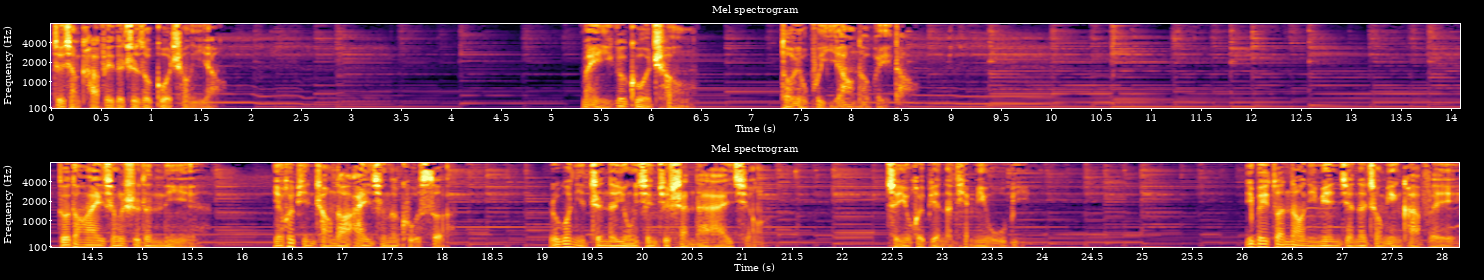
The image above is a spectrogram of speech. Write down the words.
就像咖啡的制作过程一样。每一个过程都有不一样的味道。得到爱情时的你，也会品尝到爱情的苦涩。如果你真的用心去善待爱情，却又会变得甜蜜无比。一杯端到你面前的成品咖啡，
